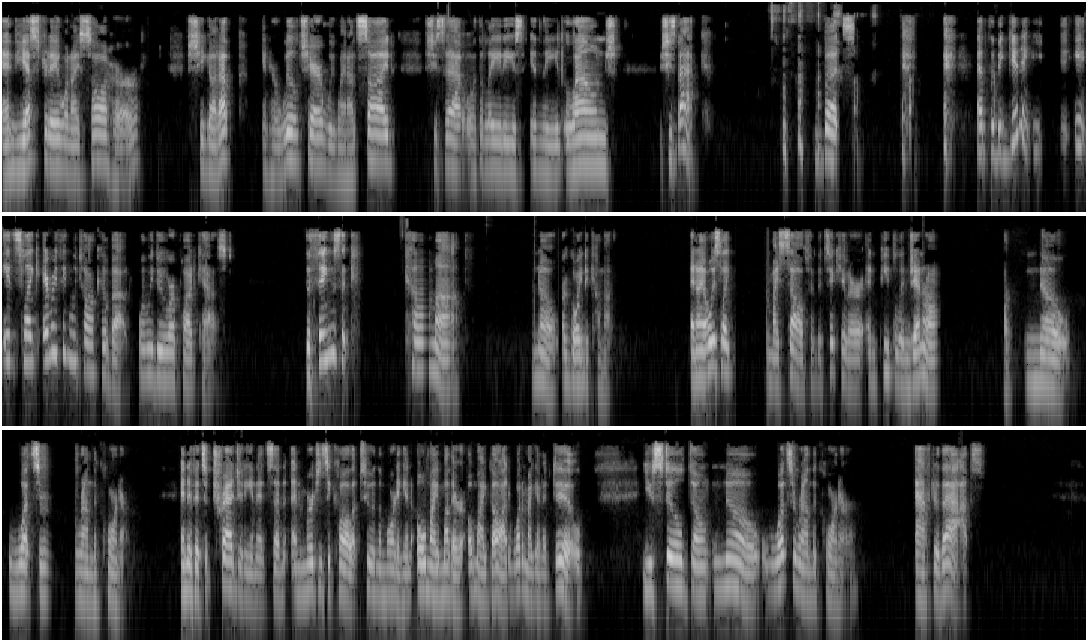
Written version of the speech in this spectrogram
And yesterday when I saw her, she got up in her wheelchair. We went outside. She sat with the ladies in the lounge. She's back. but at the beginning, it's like everything we talk about when we do our podcast. The things that come up, no, are going to come up. And I always like myself in particular and people in general know what's around the corner. And if it's a tragedy and it's an, an emergency call at two in the morning and oh my mother, oh my God, what am I going to do? you still don't know what's around the corner after that.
